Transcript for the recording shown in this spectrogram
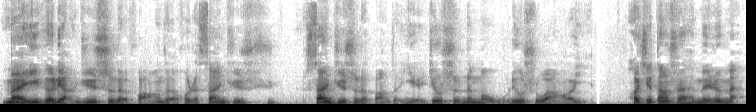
买一个两居室的房子或者三居室三居室的房子，也就是那么五六十万而已，而且当时还没人买。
